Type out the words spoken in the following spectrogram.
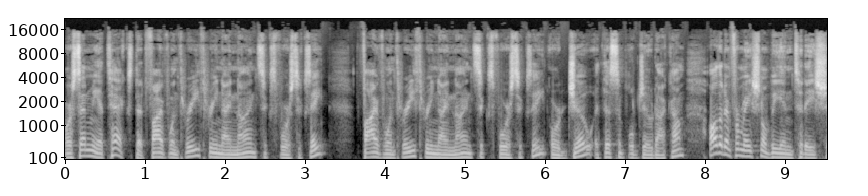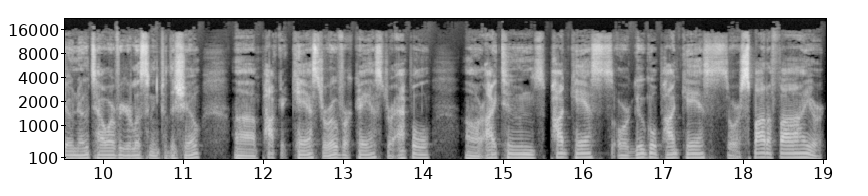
or send me a text at 513 399 6468. 513 399 6468 or joe at thesimplejoe.com. All that information will be in today's show notes, however, you're listening to the show uh, Pocket Cast or Overcast or Apple or iTunes podcasts or Google podcasts or Spotify or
